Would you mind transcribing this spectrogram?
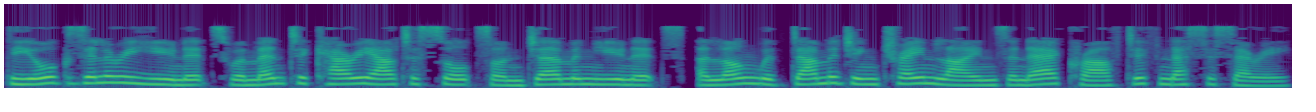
The auxiliary units were meant to carry out assaults on German units, along with damaging train lines and aircraft if necessary.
